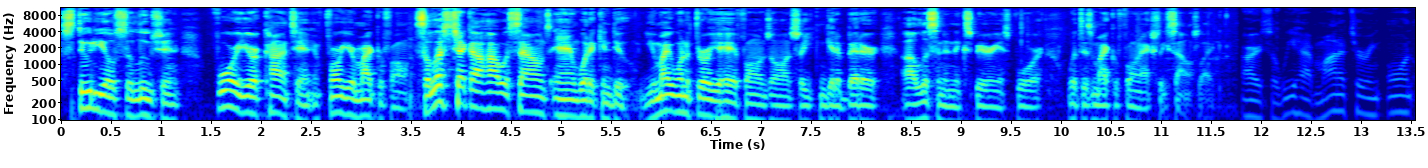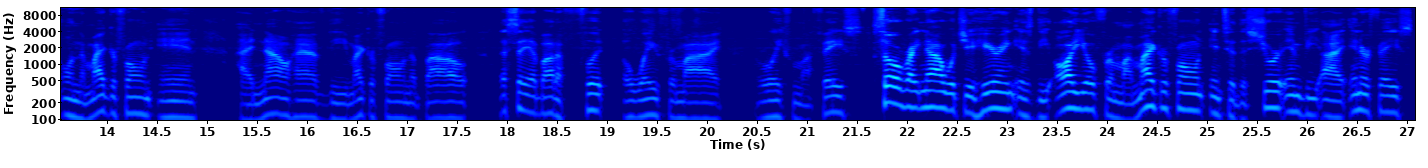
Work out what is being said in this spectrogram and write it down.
studio solution for your content and for your microphone. So let's check out how it sounds and what it can do. You might want to throw your headphones on so you can get a better uh, listening experience for what this microphone actually sounds like. All right, so we have monitoring on on the microphone and I now have the microphone about, let's say about a foot away from my away from my face. So right now what you're hearing is the audio from my microphone into the Shure MV-I interface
